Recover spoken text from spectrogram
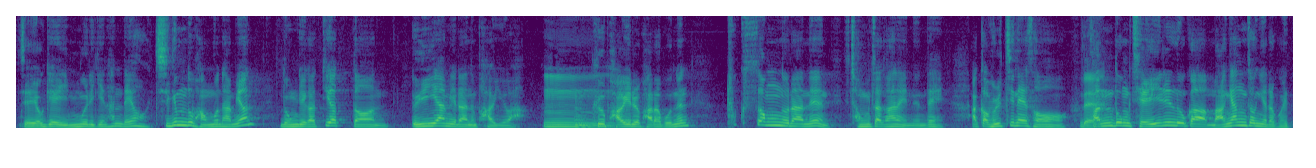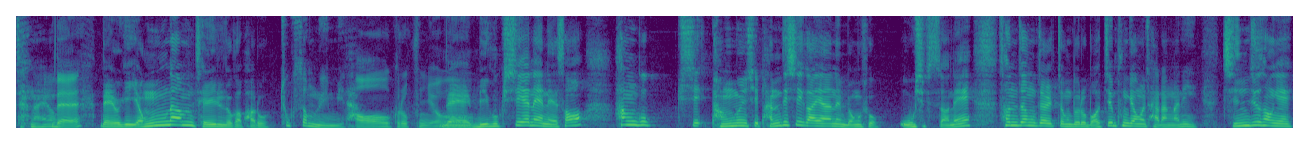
이제 여기에 인물이긴 한데요. 지금도 방문하면 농계가 뛰었던 의암이라는 바위와 음. 음, 그 바위를 바라보는 촉성루라는 정자가 하나 있는데 아까 울진에서 네. 관동 제1루가 망양정이라고 했잖아요. 네. 여기 영남 제1루가 바로 촉성루입니다. 어, 그렇군요. 네, 미국 CNN에서 한국 시, 방문 시 반드시 가야 하는 명소 50선에 선정될 정도로 멋진 풍경을 자랑하니 진주성에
